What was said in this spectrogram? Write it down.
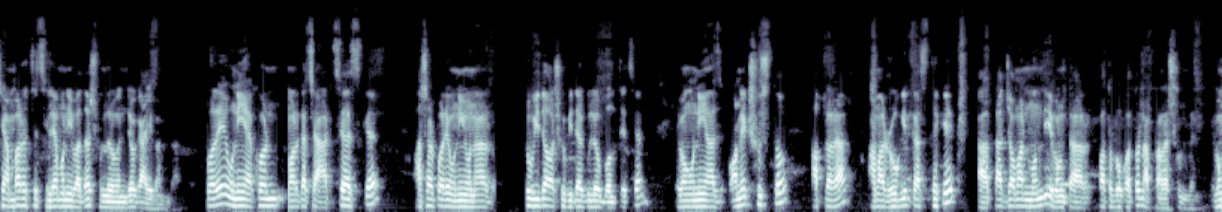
চেম্বার হচ্ছে সিলামণি বাজার সুন্দরগঞ্জ গাইবান্ধা পরে উনি এখন আমার কাছে আসছে আজকে। আসার পরে উনি ওনার সুবিধা, অসুবিধাগুলো বলতেছেন এবং উনি আজ অনেক সুস্থ। আপনারা আমার রোগীর কাছ থেকে তার জবানবন্দি এবং তার কথোপকথন আপনারা শুনবেন এবং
